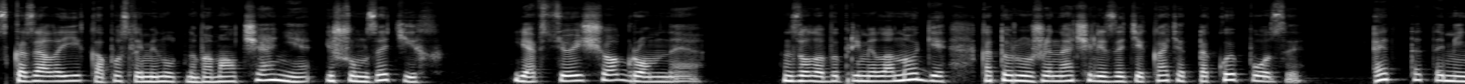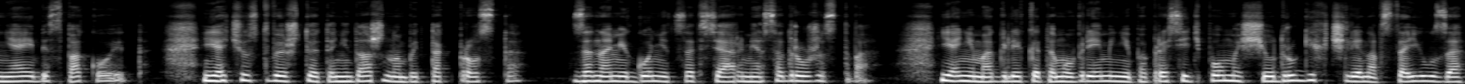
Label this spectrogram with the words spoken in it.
сказала Ика после минутного молчания, и шум затих. Я все еще огромная. Зола выпрямила ноги, которые уже начали затекать от такой позы. Это-то меня и беспокоит. Я чувствую, что это не должно быть так просто. За нами гонится вся армия Содружества. Я не могли к этому времени попросить помощи у других членов Союза,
